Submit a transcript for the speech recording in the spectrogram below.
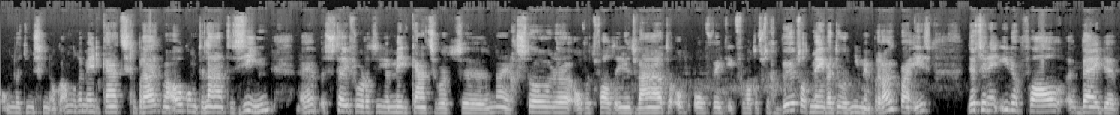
omdat je misschien ook andere medicaties gebruikt, maar ook om te laten zien. Hè, stel je voor dat je medicatie wordt uh, nou ja, gestolen, of het valt in het water, of, of weet ik veel wat, of er gebeurt wat mee waardoor het niet meer bruikbaar is. Dat je in ieder geval eh, bij de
